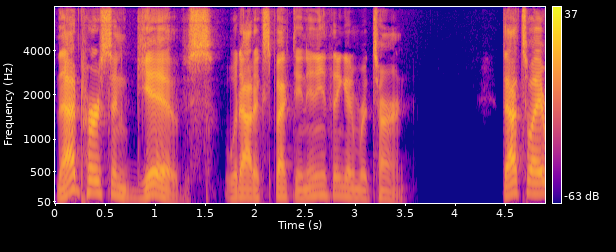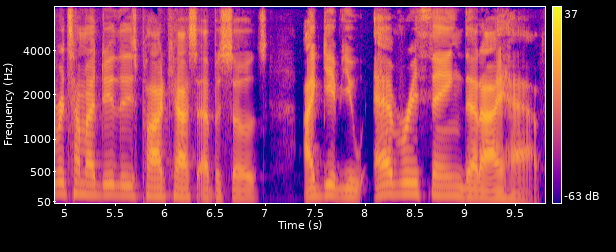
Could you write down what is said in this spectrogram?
That person gives without expecting anything in return. That's why every time I do these podcast episodes, I give you everything that I have.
